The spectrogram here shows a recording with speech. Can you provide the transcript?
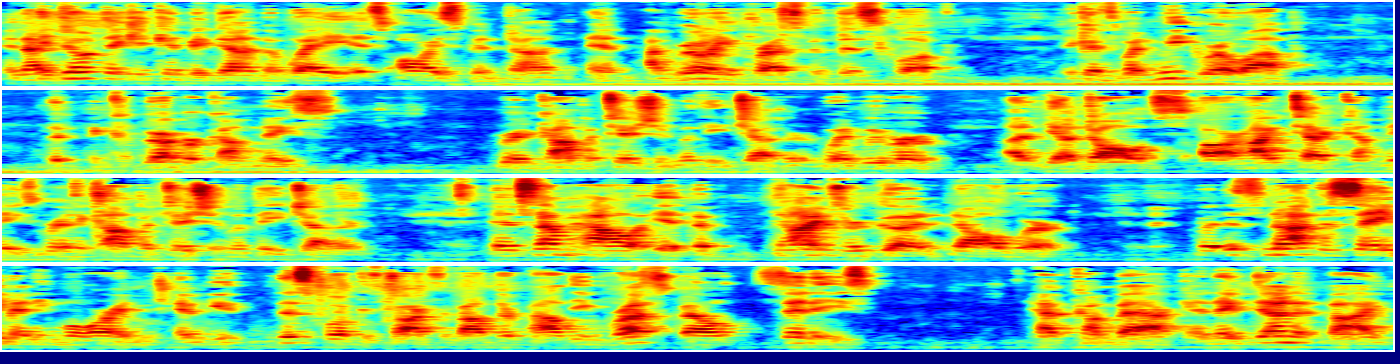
And I don't think it can be done the way it's always been done. And I'm really impressed with this book because when we grew up, the rubber companies were in competition with each other. When we were uh, the adults, our high tech companies were in a competition with each other. And somehow it, the times are good, it all worked. But it's not the same anymore. And, and you, this book talks about the, how the Rust Belt cities have come back. And they've done it by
